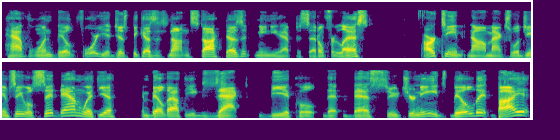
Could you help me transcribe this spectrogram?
have one built for you. Just because it's not in stock doesn't mean you have to settle for less. Our team at Nile Maxwell GMC will sit down with you and build out the exact vehicle that best suits your needs. Build it, buy it,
